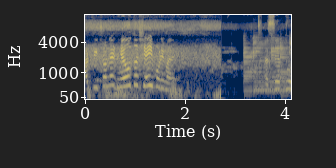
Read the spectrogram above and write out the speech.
আর পিছনে ঢেউ তো সেই পরিমাণে। আর তো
